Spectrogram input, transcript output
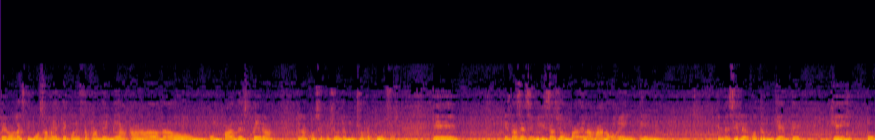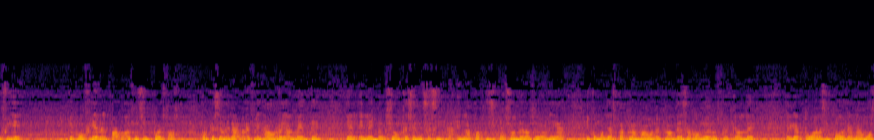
pero lastimosamente con esta pandemia ha dado un compás de espera en la consecución de muchos recursos. Eh, esta sensibilización va de la mano en, en decirle al contribuyente que confíe, que confíe en el pago de sus impuestos porque se verán reflejados realmente en, la inversión que se necesita, en la participación de la ciudadanía y como ya está plasmado en el plan de desarrollo de nuestro alcalde Edgar Tobar, si todos ganamos,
